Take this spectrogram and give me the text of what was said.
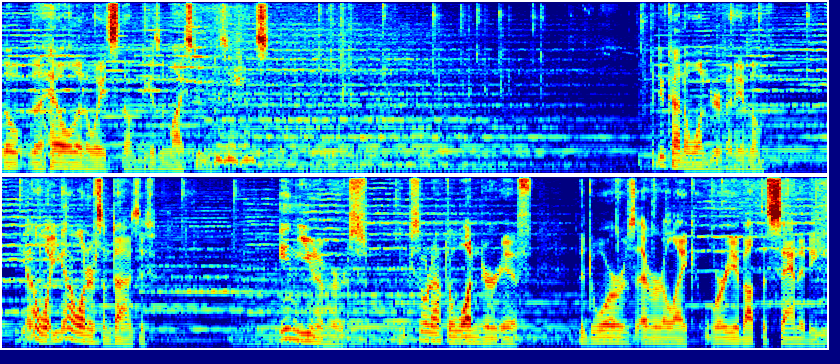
the, the hell that awaits them because of my stupid decisions. I do kind of wonder if any of them... You gotta, you gotta wonder sometimes if... In universe, you sort of have to wonder if the dwarves ever, like, worry about the sanity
